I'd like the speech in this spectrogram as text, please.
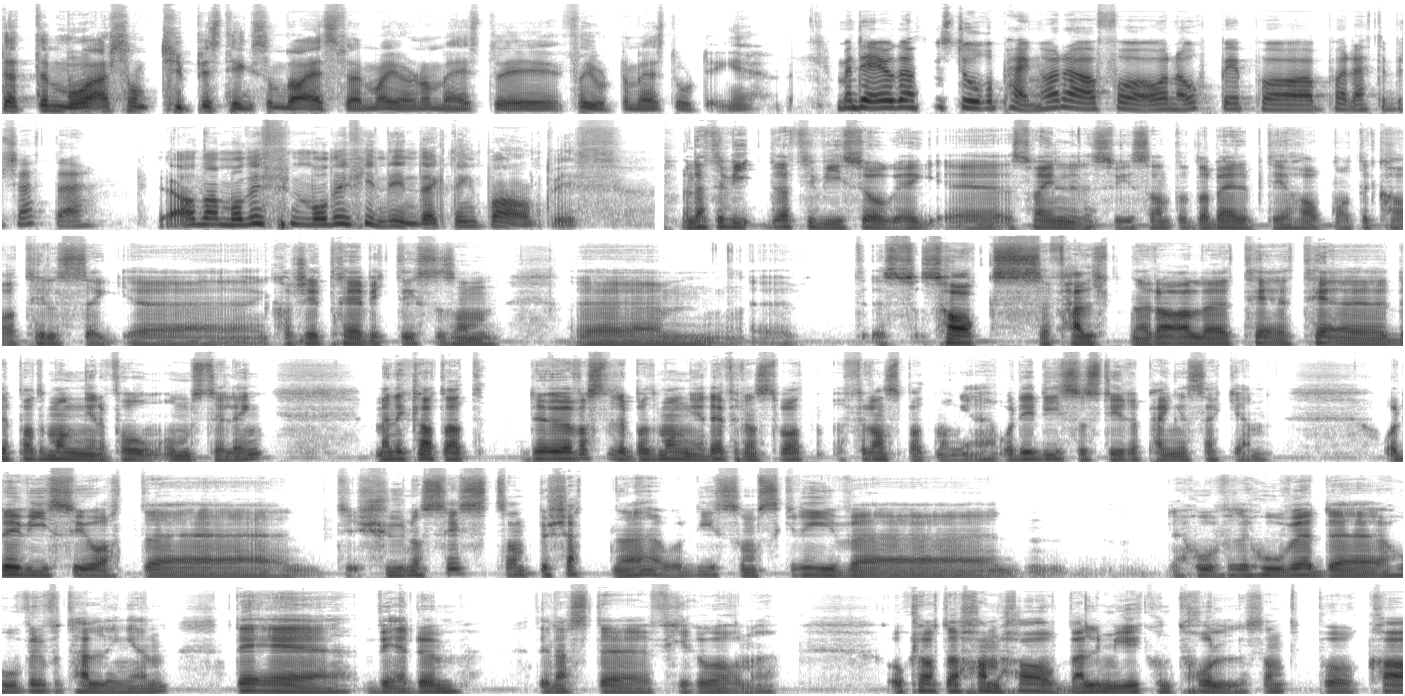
dette må, er sånn typisk ting som da SV må gjøre noe med, få gjort noe med i Stortinget. Men det er jo ganske store penger da, å få ordna opp i på, på, dette budsjettet? Ja, da må de, må de finne inndekning på annet vis. Men dette, dette viser òg, jeg eh, sa innledningsvis, sant, at Arbeiderpartiet har på en måte karet til seg eh, kanskje de tre viktigste sånn eh, saksfeltene, da, eller te, te, departementene for omstilling. Men det er klart at det øverste departementet det er Finansdepartementet, og det er de som styrer pengesekken. Og det viser jo at eh, til sjuende og sist, sant, budsjettene og de som skriver eh, hoved, hovedfortellingen, det er Vedum de neste fire årene. Og klart at han har veldig mye kontroll sant, på hva,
